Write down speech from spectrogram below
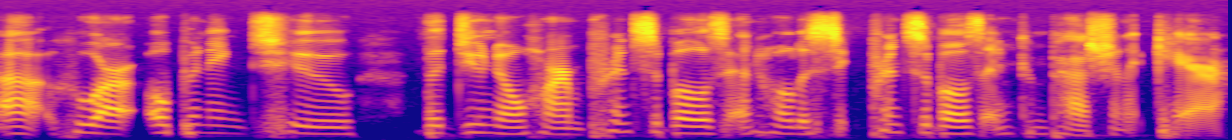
uh, who are opening to the do no harm principles and holistic principles and compassionate care.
